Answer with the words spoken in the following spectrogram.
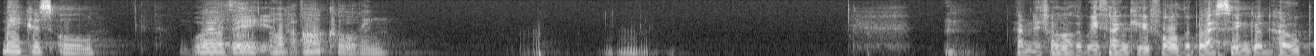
make us all worthy, worthy of, of, our, our calling. Heavenly Father, we thank you for the blessing and hope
